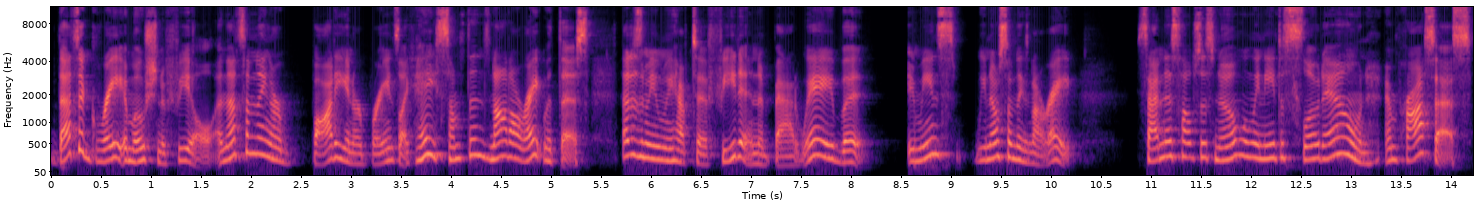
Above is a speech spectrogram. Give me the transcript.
That's a great emotion to feel. And that's something our body and our brain's like, hey, something's not all right with this. That doesn't mean we have to feed it in a bad way, but it means we know something's not right. Sadness helps us know when we need to slow down and process.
